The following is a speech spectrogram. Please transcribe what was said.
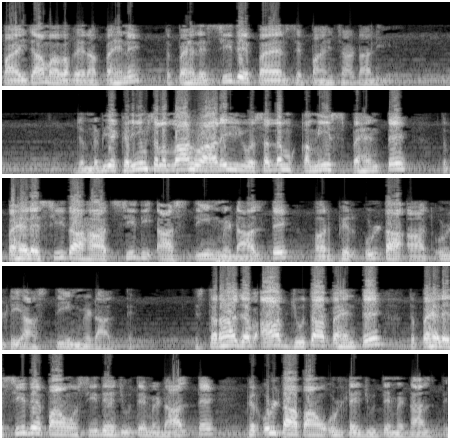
پائجامہ وغیرہ پہنے تو پہلے سیدھے پیر سے پائچا ڈالیے جب نبی کریم صلی اللہ علیہ وسلم قمیص پہنتے تو پہلے سیدھا ہاتھ سیدھی آستین میں ڈالتے اور پھر الٹا ہاتھ الٹی آستین میں ڈالتے۔ اس طرح جب آپ جوتا پہنتے تو پہلے سیدھے پاؤں سیدھے جوتے میں ڈالتے، پھر الٹا پاؤں الٹے جوتے میں ڈالتے۔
